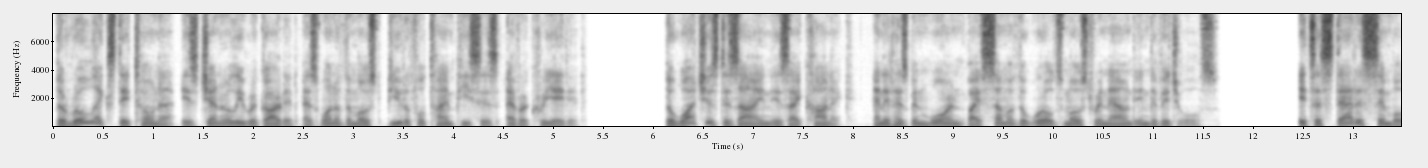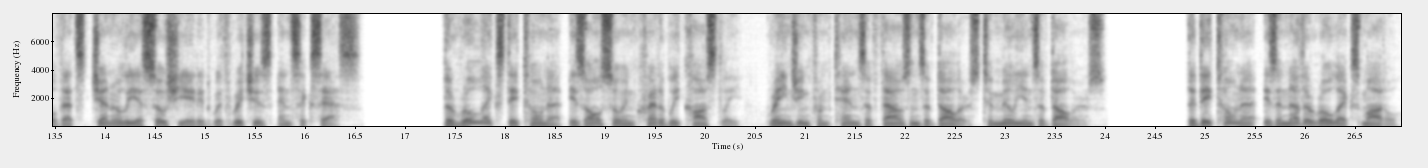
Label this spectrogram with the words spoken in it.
The Rolex Daytona is generally regarded as one of the most beautiful timepieces ever created. The watch's design is iconic, and it has been worn by some of the world's most renowned individuals. It's a status symbol that's generally associated with riches and success. The Rolex Daytona is also incredibly costly, ranging from tens of thousands of dollars to millions of dollars. The Daytona is another Rolex model,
